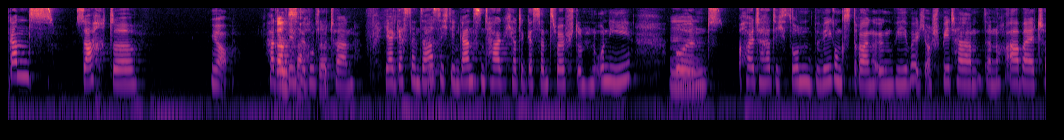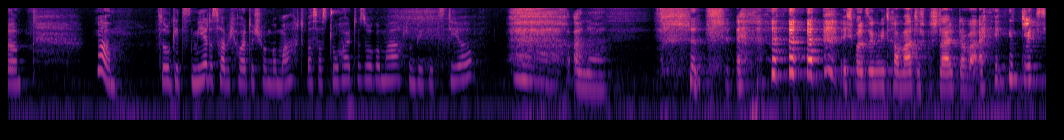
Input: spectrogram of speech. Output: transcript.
ganz sachte. Ja, hat Ganz auf jeden Fall gut sachte. getan. Ja, gestern saß ich den ganzen Tag, ich hatte gestern zwölf Stunden Uni Mhm. und heute hatte ich so einen Bewegungsdrang irgendwie, weil ich auch später dann noch arbeite. Ja, so geht's mir, das habe ich heute schon gemacht. Was hast du heute so gemacht und wie geht's dir? Ach, Anna. ich wollte es irgendwie dramatisch gestalten, aber eigentlich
